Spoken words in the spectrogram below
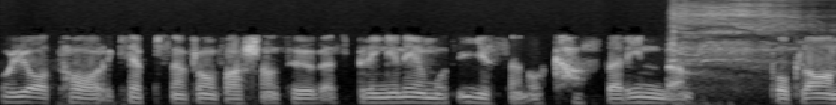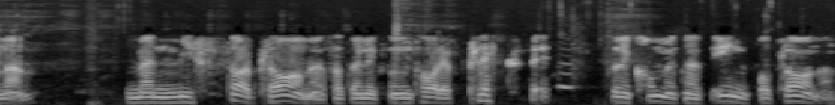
Och jag tar kepsen från farsans huvud, springer ner mot isen och kastar in den på planen. Men missar planen så att den liksom tar i plexit. Så den kommer inte ens in på planen.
